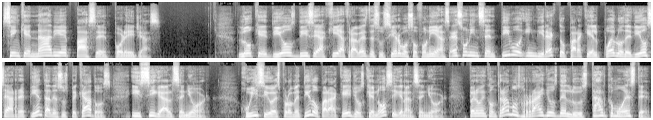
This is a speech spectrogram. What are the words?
sin que nadie pase por ellas. Lo que Dios dice aquí a través de sus siervos Sofonías es un incentivo indirecto para que el pueblo de Dios se arrepienta de sus pecados y siga al Señor. Juicio es prometido para aquellos que no siguen al Señor, pero encontramos rayos de luz tal como este.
